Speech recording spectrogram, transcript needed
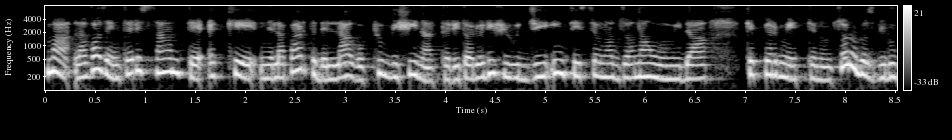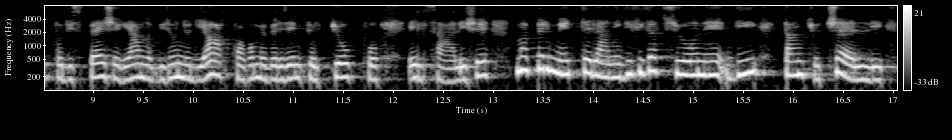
Ma la cosa interessante è che nella parte del lago più vicina al territorio di Fiuggi insiste una zona umida che permette non solo lo sviluppo di specie che hanno bisogno di acqua come per esempio il pioppo e il salice, ma permette la nidificazione di tanti uccelli,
